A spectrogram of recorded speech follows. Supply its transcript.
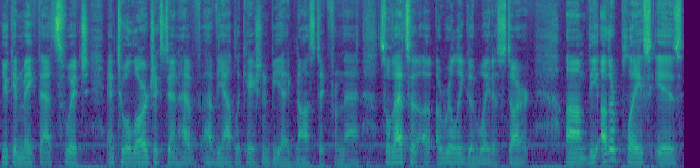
you can make that switch and to a large extent have, have the application be agnostic from that. So that's a, a really good way to start. Um, the other place is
